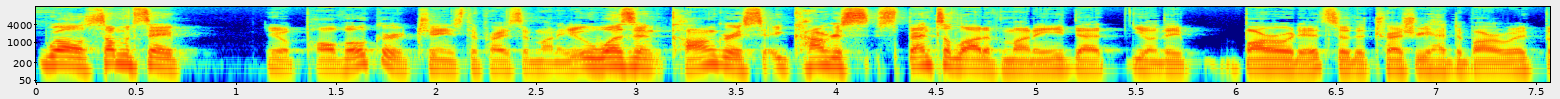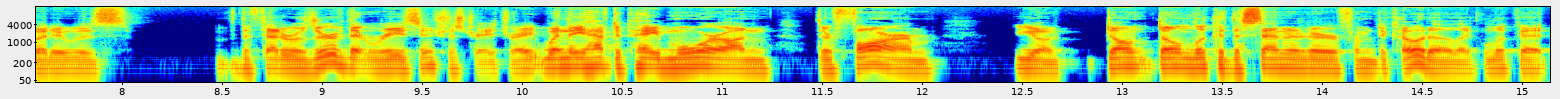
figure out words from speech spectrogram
Well, some would say you know Paul Volcker changed the price of money. It wasn't Congress. Congress spent a lot of money that you know they borrowed it, so the Treasury had to borrow it, but it was the Federal Reserve that raised interest rates, right? When they have to pay more on their farm, you know, don't don't look at the senator from Dakota, like look at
